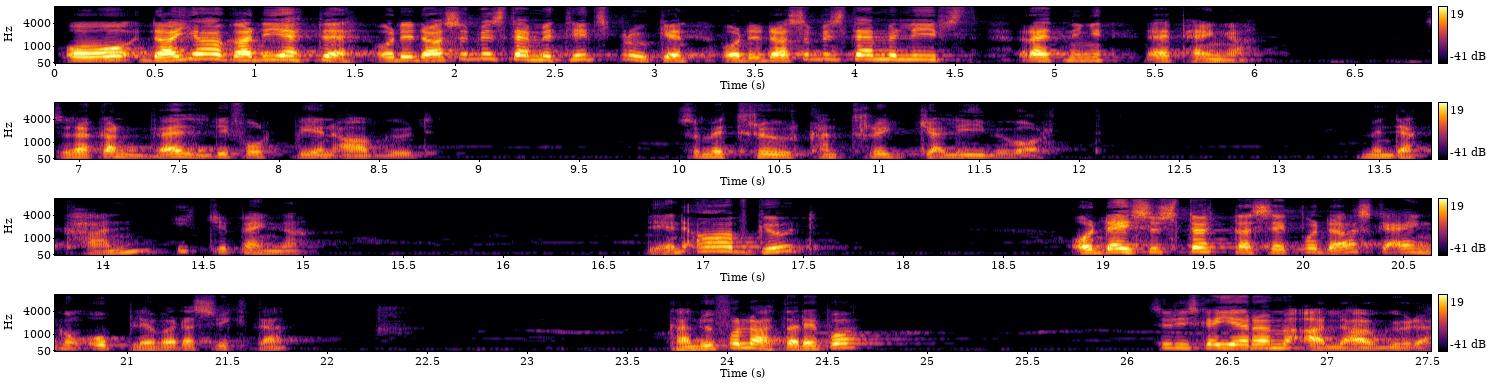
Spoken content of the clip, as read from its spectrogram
Og det jager de etter, og det er det som bestemmer tidsbruken, og det er det som bestemmer livsretningen. Det er penger. Så det kan veldig fort bli en avgud som vi tror kan trygge livet vårt. Men det kan ikke penger. Det er en avgud. Og de som støtter seg på det, skal en gang oppleve det svikte. Kan du forlate deg på? Så de skal gjøre med alle avguder.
